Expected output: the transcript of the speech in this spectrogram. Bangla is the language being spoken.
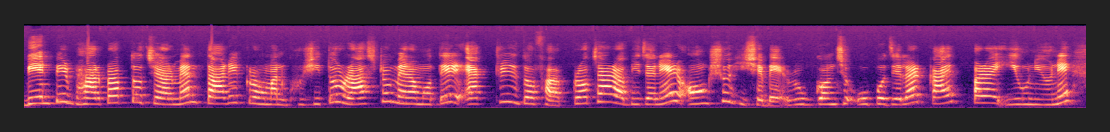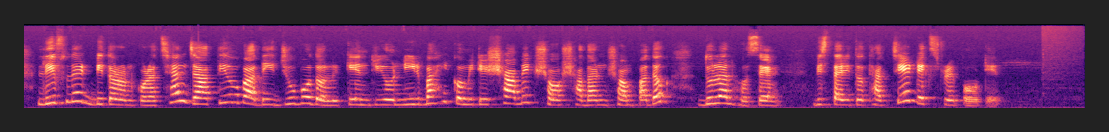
বিএনপির ভারপ্রাপ্ত চেয়ারম্যান তারেক রহমান ঘোষিত রাষ্ট্র মেরামতের একত্রিশ দফা প্রচার অভিযানের অংশ হিসেবে রূপগঞ্জ উপজেলার কায়েতপাড়া ইউনিয়নে লিফলেট বিতরণ করেছেন জাতীয়বাদী যুবদল কেন্দ্রীয় নির্বাহী কমিটির সাবেক সহ সাধারণ সম্পাদক দুলাল হোসেন। বিস্তারিত থাকছে ডেস্ক রিপোর্টে।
